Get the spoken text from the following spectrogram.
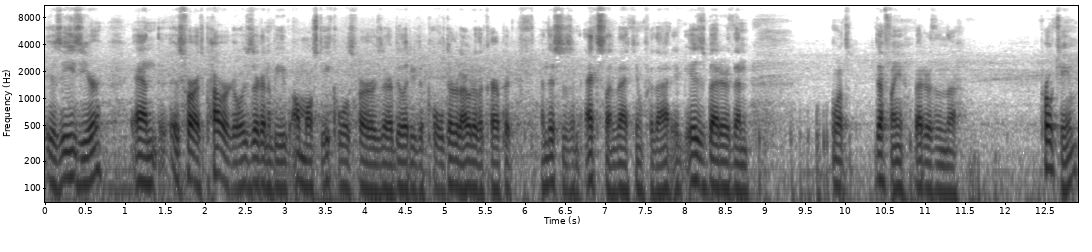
is easier. And as far as power goes, they're going to be almost equal as far as their ability to pull dirt out of the carpet. And this is an excellent vacuum for that. It is better than, well, it's definitely better than the Pro Team,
